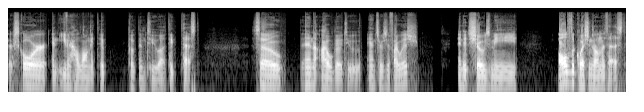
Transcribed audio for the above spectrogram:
their score, and even how long it took took them to uh, take the test. So then I will go to answers if I wish, and it shows me all the questions on the test,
